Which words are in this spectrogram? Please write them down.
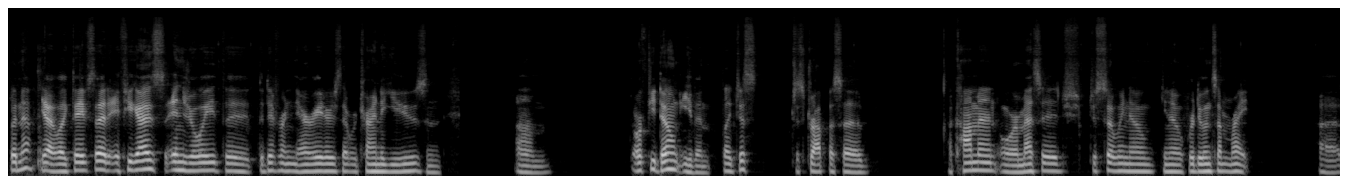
but no, yeah, like Dave said, if you guys enjoy the the different narrators that we're trying to use, and um, or if you don't even like, just just drop us a a comment or a message, just so we know, you know, we're doing something right. Uh,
